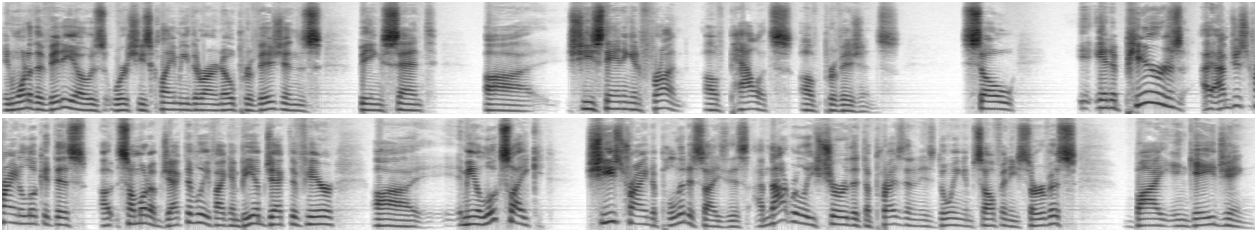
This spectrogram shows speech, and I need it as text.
In one of the videos where she's claiming there are no provisions being sent, uh, she's standing in front of pallets of provisions. So it, appears, I'm just trying to look at this uh, somewhat objectively, if I can be objective here. Uh, I mean, it looks like she's trying to politicize this. I'm not really sure that the president is doing himself any service by engaging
